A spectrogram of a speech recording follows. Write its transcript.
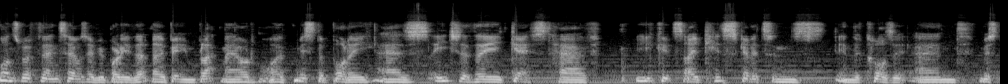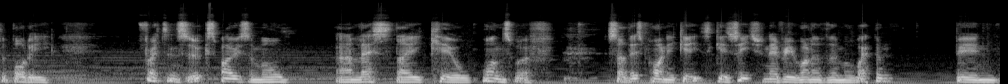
Wandsworth then tells everybody that they're being blackmailed by Mr. Body, as each of the guests have you could say kids skeletons in the closet, and Mr. Body threatens to expose them all unless they kill Wandsworth. So at this point, he gives, gives each and every one of them a weapon, being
